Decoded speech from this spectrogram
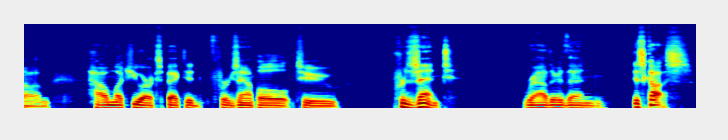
um, how much you are expected, for example, to present rather than discuss.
